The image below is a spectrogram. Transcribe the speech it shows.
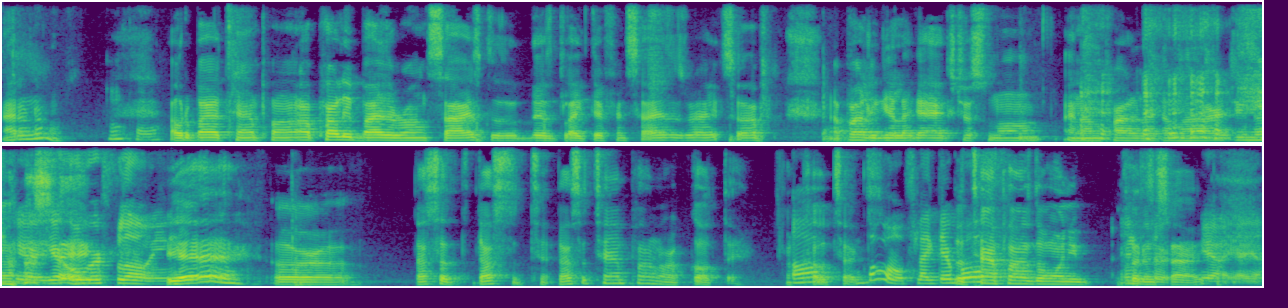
I don't know. Okay. I would buy a tampon. I'll probably buy the wrong size because there's like different sizes, right? So I I probably get like an extra small, and I'm probably like a large. You know, You're, you're overflowing. Yeah, or uh, that's a that's a that's a tampon or a cote, a Oh, Kotex. both. Like they're The both. tampon is the one you put insert. inside. Yeah, yeah, yeah.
